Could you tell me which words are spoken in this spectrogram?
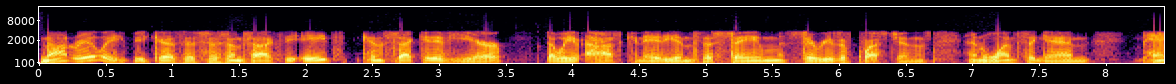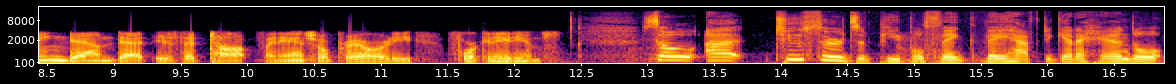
Not really, because this is, in fact, the eighth consecutive year that we've asked Canadians the same series of questions. And once again, paying down debt is the top financial priority for Canadians. So, uh, two thirds of people think they have to get a handle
